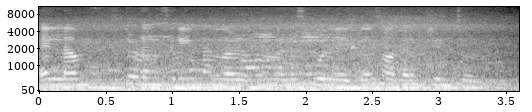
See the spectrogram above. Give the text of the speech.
എല്ലാ സ്റ്റുഡൻസിനെയും ഞങ്ങൾ ഞങ്ങളുടെ സ്കൂളിലേക്ക് സ്വാഗതം ക്ഷണിച്ചോളൂ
